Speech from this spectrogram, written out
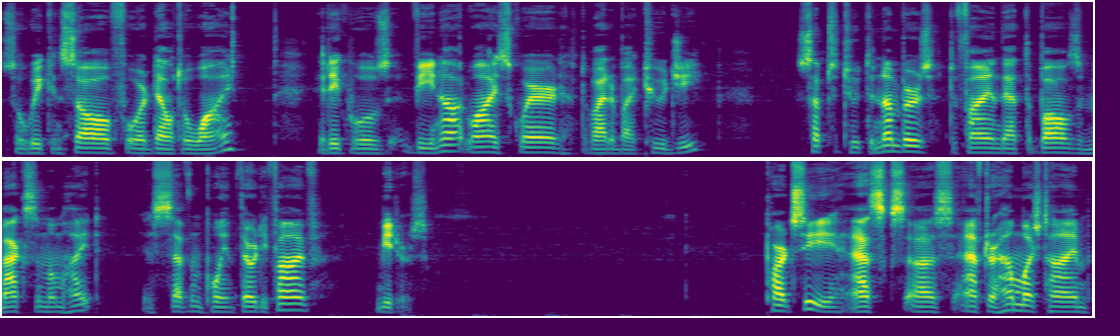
so we can solve for delta y. It equals v naught y squared divided by 2g. Substitute the numbers to find that the ball's maximum height is 7.35 meters. Part C asks us after how much time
